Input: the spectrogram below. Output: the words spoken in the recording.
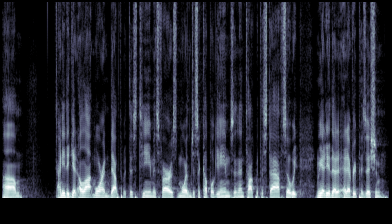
um, I need to get a lot more in depth with this team as far as more than just a couple games, and then talk with the staff. So we we got to do that at every position,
